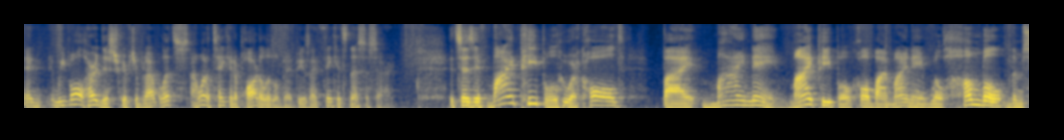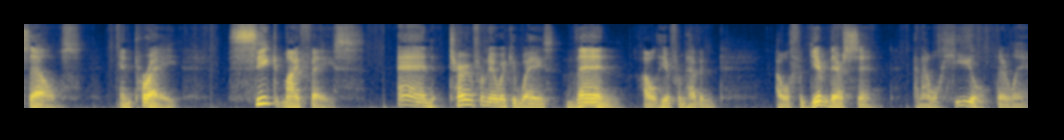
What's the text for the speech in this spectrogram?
and we've all heard this scripture but I, let's i want to take it apart a little bit because i think it's necessary it says if my people who are called by my name, my people called by my name will humble themselves and pray, seek my face, and turn from their wicked ways, then I will hear from heaven. I will forgive their sin and I will heal their land.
